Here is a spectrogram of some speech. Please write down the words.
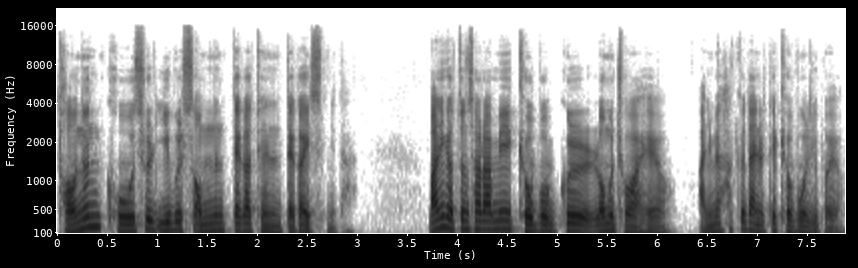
더는 그 옷을 입을 수 없는 때가 되는 때가 있습니다. 만약에 어떤 사람이 교복을 너무 좋아해요. 아니면 학교 다닐 때 교복을 입어요.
